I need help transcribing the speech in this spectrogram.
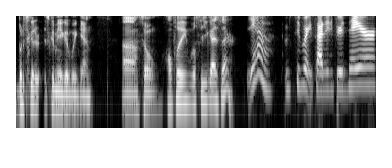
but it's good. It's gonna be a good weekend. Uh, so hopefully we'll see you guys there. yeah. I'm super excited. If you're there,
